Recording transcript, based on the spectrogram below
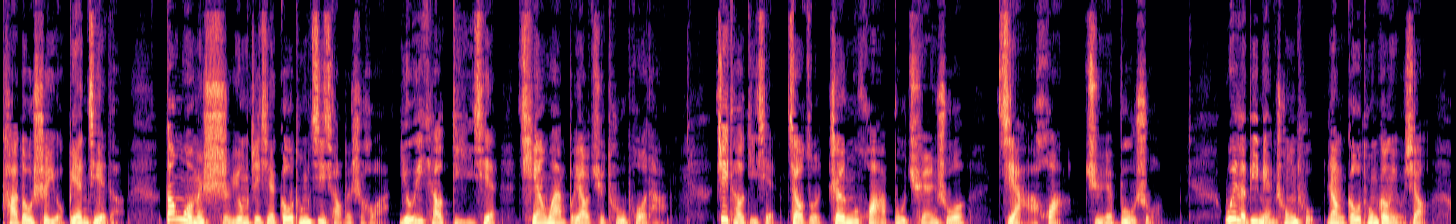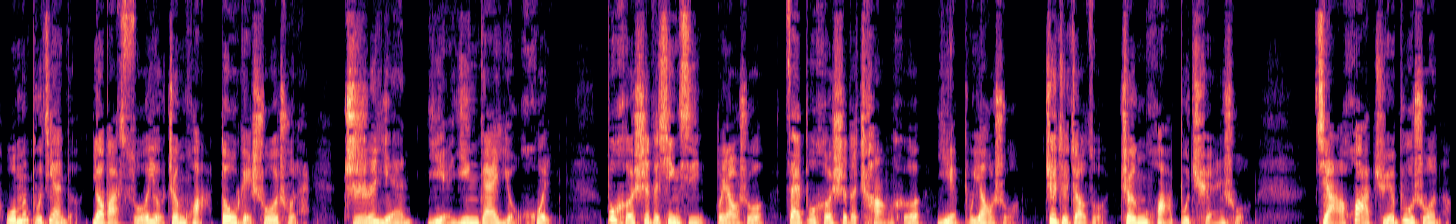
它都是有边界的。当我们使用这些沟通技巧的时候啊，有一条底线，千万不要去突破它。这条底线叫做真话不全说，假话绝不说。为了避免冲突，让沟通更有效，我们不见得要把所有真话都给说出来，直言也应该有会。不合适的信息不要说，在不合适的场合也不要说，这就叫做真话不全说，假话绝不说呢。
